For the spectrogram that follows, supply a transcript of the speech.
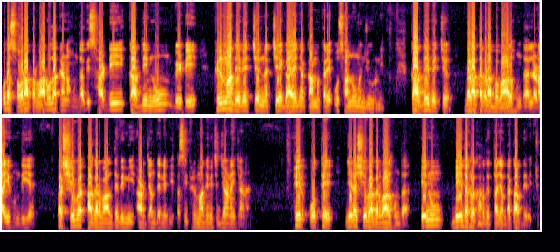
ਉਹਦਾ ਸਹੁਰਾ ਪਰਿਵਾਰ, ਉਹਦਾ ਕਹਿਣਾ ਹੁੰਦਾ ਵੀ ਸਾਡੀ ਘਰ ਦੀ ਨੂੰ ਬੇਟੀ ਫਿਲਮਾਂ ਦੇ ਵਿੱਚ ਨੱਚੇ, ਗਾਏ ਜਾਂ ਕੰਮ ਕਰੇ, ਉਹ ਸਾਨੂੰ ਮਨਜ਼ੂਰ ਨਹੀਂ। ਘਰ ਦੇ ਵਿੱਚ ਬੜਾ ਤਕੜਾ ਬਵਾਲ ਹੁੰਦਾ, ਲੜਾਈ ਹੁੰਦੀ ਹੈ। ਪਰ ਸ਼ਿਵ ਅਗਰਵਾਲ ਤੇ ਵਿਮੀ ਅੜ ਜਾਂਦੇ ਨੇ ਵੀ ਅਸੀਂ ਫਿਲਮਾਂ ਦੇ ਵਿੱਚ ਜਾਣਾ ਹੀ ਜਾਣਾ ਫਿਰ ਉੱਥੇ ਜਿਹੜਾ ਸ਼ਿਵ ਅਗਰਵਾਲ ਹੁੰਦਾ ਇਹਨੂੰ ਬੇਦਖਲ ਕਰ ਦਿੱਤਾ ਜਾਂਦਾ ਘਰ ਦੇ ਵਿੱਚੋਂ।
